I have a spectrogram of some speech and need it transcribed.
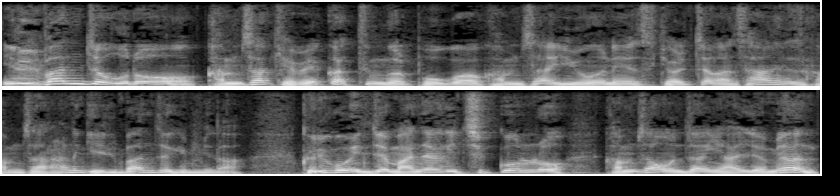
일반적으로 감사 계획 같은 걸 보고하고 감사위원회에서 결정한 사항에 대해서 감사를 하는 게 일반적입니다. 그리고 이제 만약에 직권으로 감사원장이 하려면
